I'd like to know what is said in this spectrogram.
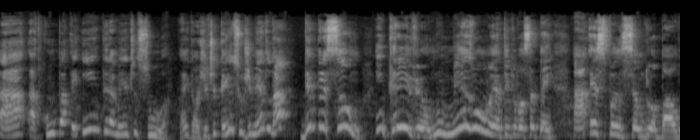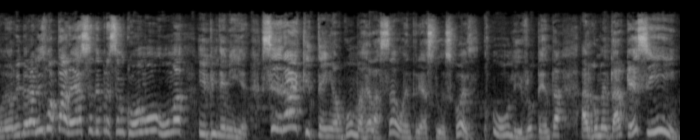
a, a culpa é inteiramente sua. Né? Então a gente tem o surgimento da depressão incrível. No mesmo momento em que você tem a expansão global do neoliberalismo, aparece a depressão como uma epidemia. Será que tem alguma relação entre as duas coisas? O livro tenta argumentar que sim.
